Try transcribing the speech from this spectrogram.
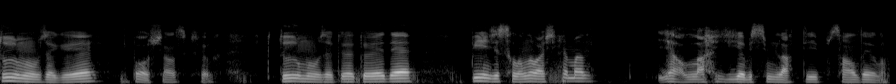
durumumuza göre bol şans yok. Durumumuza göre, göre de birinci salona baş hemen ya Allah ya Bismillah deyip saldıralım.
